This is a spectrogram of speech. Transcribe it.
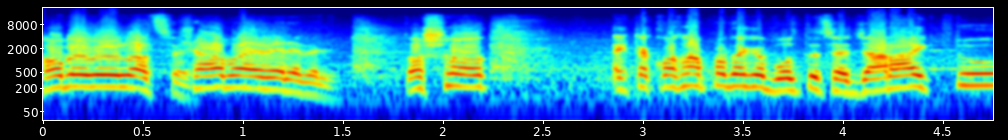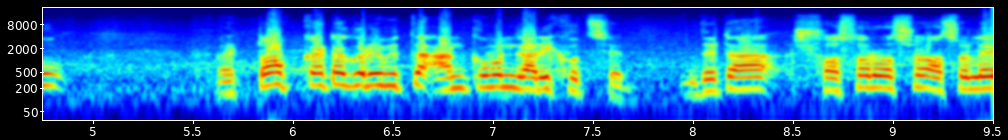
সব অ্যাভেলেবল আছে? সব অ্যাভেলেবেল দর্শক একটা কথা আপনাদেরকে বলতে চাই যারা একটু টপ ক্যাটাগরির ভিতরে আনকমন গাড়ি খুঁজছেন যেটা সচরাচর আসলে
